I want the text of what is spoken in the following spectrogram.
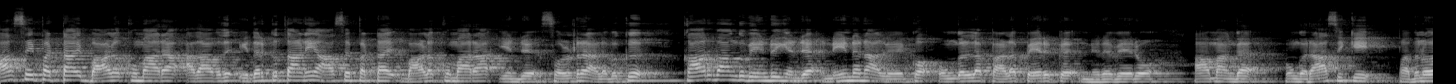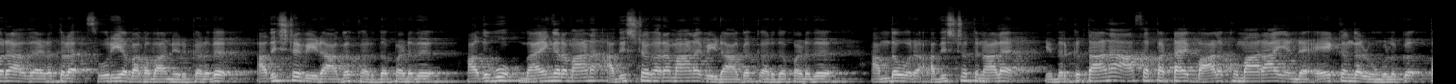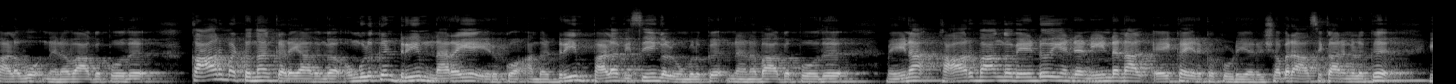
ஆசைப்பட்டாய் பாலகுமாரா அதாவது இதற்குத்தானே ஆசைப்பட்டாய் பாலகுமாரா என்று சொல்கிற அளவுக்கு கார் வாங்க வேண்டும் என்ற நீண்ட நாள் ஏக்கம் உங்களில் பல பேருக்கு நிறைவேறும். ஆமாங்க உங்கள் ராசிக்கு பதினோராவது இடத்துல சூரிய பகவான் இருக்கிறது அதிர்ஷ்ட வீடாக கருதப்படுது. அதுவும் பயங்கரமான அதிர்ஷ்டகரமான வீடாக கருதப்படுது. அந்த ஒரு அதிர்ஷ்டத்தினால இதற்குத்தான ஆசைப்பட்டாய் பாலகுமாரா என்ற ஏக்கங்கள் உங்களுக்கு பலவும் நினைவாக போகுது. கார் மட்டும்தான் கிடையாதுங்க. உங்களுக்கு ட்ரீம் நிறைய இருக்கும். அந்த ட்ரீம் பல விஷயங்கள் உங்களுக்கு நினைவாக போகுது. மெயினாக கார் வாங்க வேண்டும் என்ற நீண்ட நாள் ஏக்கம் இருக்கக்கூடிய ரிஷப ராசிக்காரங்களுக்கு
